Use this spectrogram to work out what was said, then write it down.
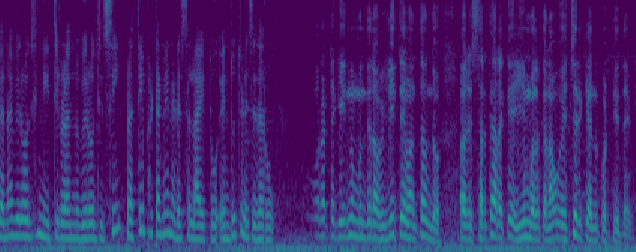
ಜನವಿರೋಧಿ ನೀತಿಗಳನ್ನು ವಿರೋಧಿಸಿ ಪ್ರತಿಭಟನೆ ನಡೆಸಲಾಯಿತು ಎಂದು ತಿಳಿಸಿದರು. ಹೋರಾಟಕ್ಕೆ ಇನ್ನು ಮುಂದೆ ನಾವು ಇಳಿತೇವೆ ಅಂತ ಒಂದು ಸರ್ಕಾರಕ್ಕೆ ಈ ಮೂಲಕ ನಾವು ಎಚ್ಚರಿಕೆಯನ್ನು ಕೊಡ್ತಿದ್ದೇವೆ.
